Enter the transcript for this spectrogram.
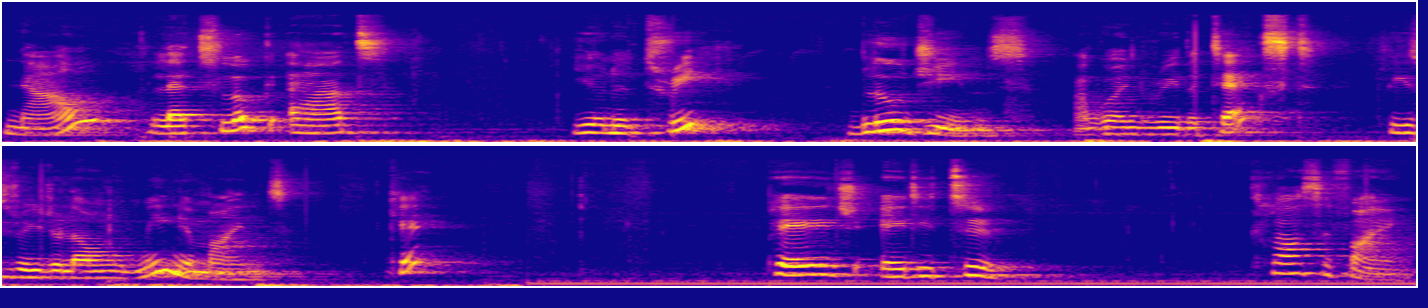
Now let's look at Unit 3 Blue Jeans. I'm going to read the text. Please read along with me in your minds. Okay? Page 82 Classifying.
